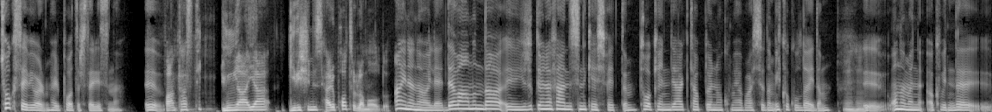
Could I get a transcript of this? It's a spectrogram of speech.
çok seviyorum Harry Potter serisini. E, Fantastik dünyaya girişiniz Harry Potter'la mı oldu? Aynen öyle. Devamında e, Yüzüklerin Efendisi'ni keşfettim. Tolkien'in diğer kitaplarını okumaya başladım. İlkokuldaydım. Hı hı. E, onun hemen akabinde e,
